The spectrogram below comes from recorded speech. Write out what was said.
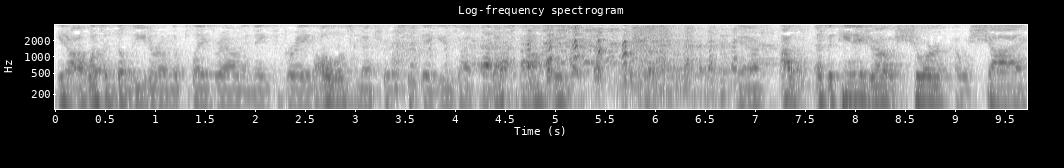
You know, I wasn't the leader on the playground in eighth grade. All those metrics that they use, I, that's not me. Know, I, as a teenager, I was short. I was shy.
